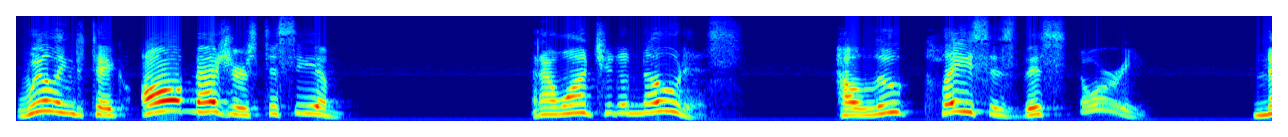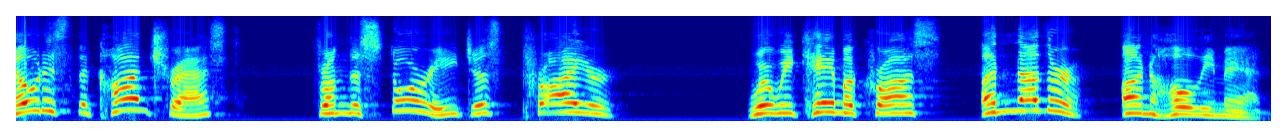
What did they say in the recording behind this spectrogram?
willing to take all measures to see him. And I want you to notice how Luke places this story. Notice the contrast from the story just prior, where we came across another unholy man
